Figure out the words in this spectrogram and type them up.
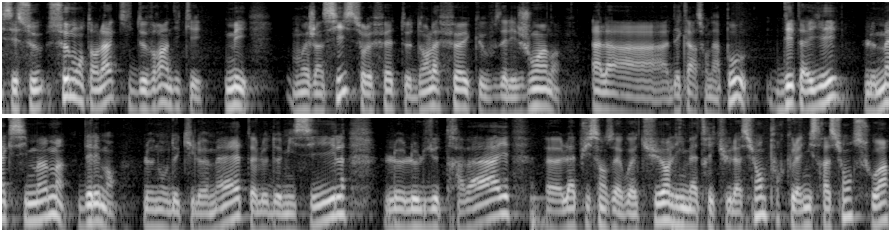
c'est ce, ce montant-là qui devra indiquer. Mais moi, j'insiste sur le fait, dans la feuille que vous allez joindre à la déclaration d'impôt, détailler le maximum d'éléments le nombre de kilomètres, le domicile, le, lieu de travail, euh, la puissance de la voiture, l'immatriculation, pour que l'administration soit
